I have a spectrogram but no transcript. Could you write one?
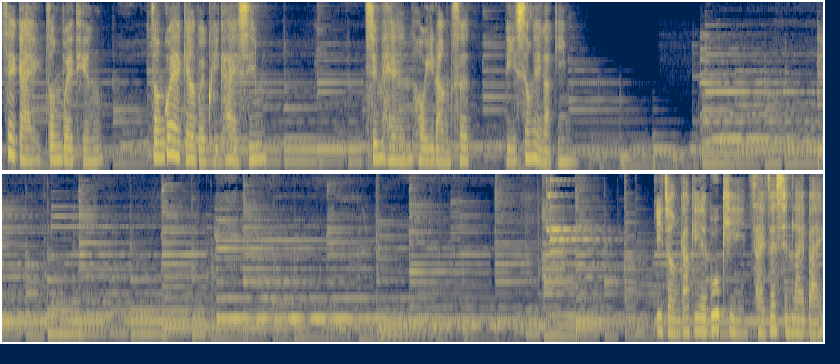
世界总袂停。总过行袂开开的心，心弦互伊浪出悲伤的乐音。伊将家己的武器踩在心内摆，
